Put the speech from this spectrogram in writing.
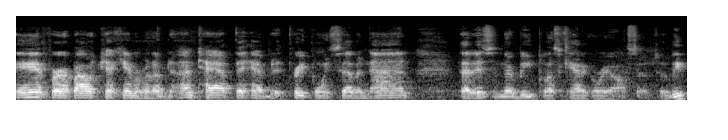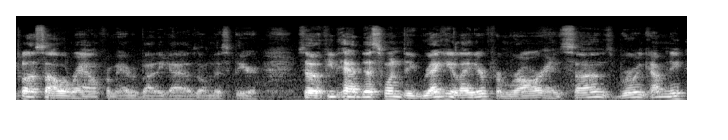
And for our bottle check in, we're going to Untappd. They have it at 3.79. That is in their B plus category also. So B plus all around from everybody, guys, on this beer. So if you've had this one, the Regulator from Rahr and Sons Brewing Company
